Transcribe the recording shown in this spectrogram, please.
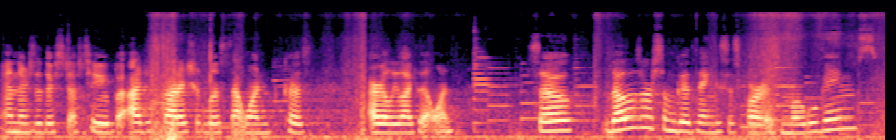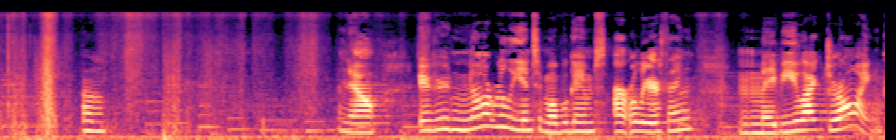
and there's other stuff too, but I just thought I should list that one because I really like that one. So those are some good things as far as mobile games. Um, now, if you're not really into mobile games, aren't really your thing, maybe you like drawing.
